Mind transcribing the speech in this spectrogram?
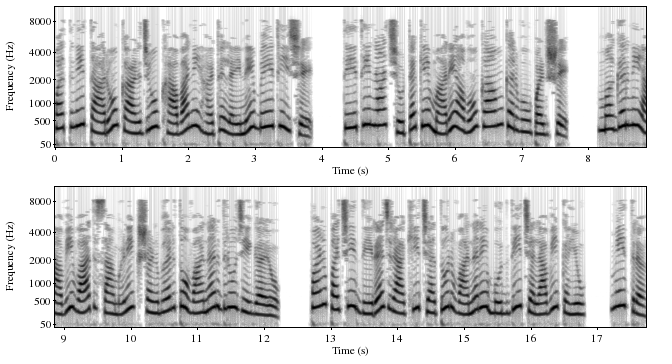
પત્ની તારું કાળજું ખાવાની હઠ લઈને બેઠી છે. તેથી ના છૂટકે મારે આવું કામ કરવું પડશે. મગરની આવી વાત સાંભળી ક્ષણભર તો વાનર ધ્રુજી ગયો. પણ પછી ધીરજ રાખી ચતુર વાનરે બુદ્ધિ ચલાવી કહ્યું, મિત્ર,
